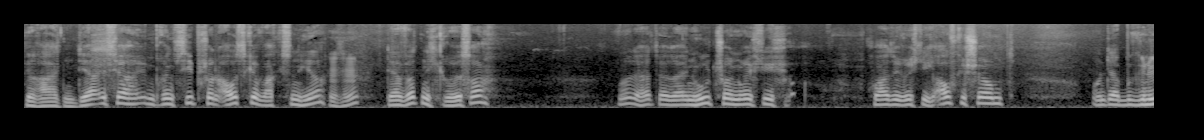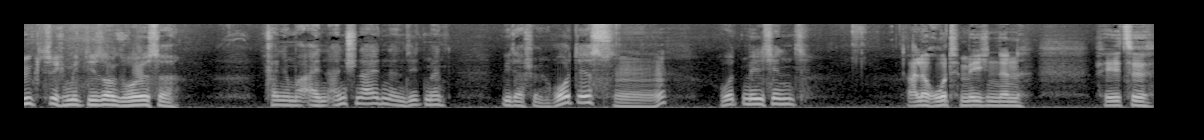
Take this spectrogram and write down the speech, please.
geraten. Der ist ja im Prinzip schon ausgewachsen hier. Mhm. Der wird nicht größer. Der hat ja seinen Hut schon richtig quasi richtig aufgeschirmt und der begnügt sich mit dieser Größe. Ich kann ja mal einen anschneiden, dann sieht man, wie der schön rot ist, Mhm. rotmilchend. Alle rotmilchenden Pilze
